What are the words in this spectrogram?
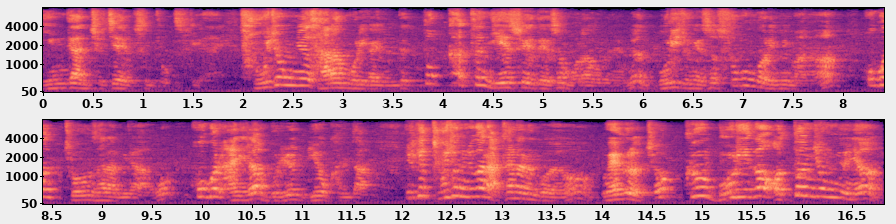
인간 주제에 무슨 독수리야. 두 종류의 사람 무리가 있는데 똑같은 예수에 대해서 뭐라고 그러냐면 무리 중에서 수군거림이 많아 혹은 좋은 사람이라 하고 혹은 아니라 무리를 미혹한다. 이렇게 두 종류가 나타나는 거예요. 왜 그렇죠? 그 무리가 어떤 종류냐?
